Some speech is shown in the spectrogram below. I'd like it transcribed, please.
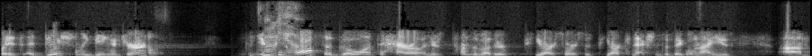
But it's additionally being a journalist. You Oh, can yeah. also go on to HARO, and there's tons of other PR sources. PR Connections, is a big one I use, um,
